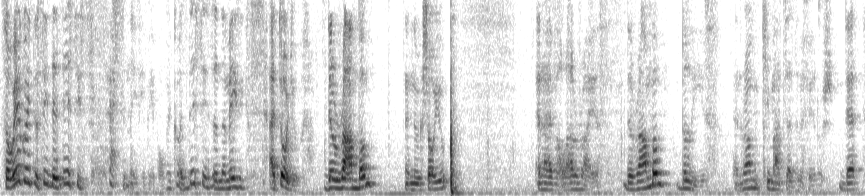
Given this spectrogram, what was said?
So we're going to see that this is fascinating, people, because this is an amazing. I told you, the Rambam, and we'll show you, and I have a lot of rayas. The Rambam believes, and Rambam Kimat says the Beferush, that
